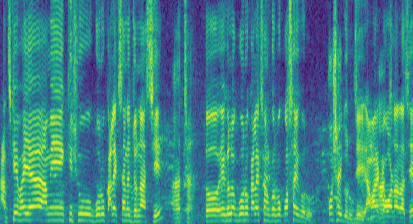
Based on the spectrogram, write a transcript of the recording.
আজকে ভাইয়া আমি কিছু গরু কালেকশনের জন্য আসছি। আচ্ছা। তো এগুলো গরু কালেকশন করব কষাই গরু। কষাই গরু? জি আমার একটা আচ্ছা। অর্ডার আছে।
